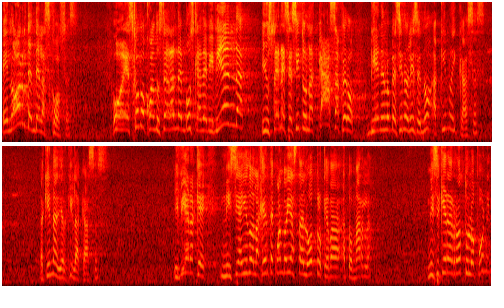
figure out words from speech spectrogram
el orden de las cosas. O es como cuando usted anda en busca de vivienda y usted necesita una casa, pero vienen los vecinos y le dicen, no, aquí no hay casas. Aquí nadie alquila casas. Y viera que ni se ha ido la gente cuando ya está el otro que va a tomarla. Ni siquiera rótulo ponen.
